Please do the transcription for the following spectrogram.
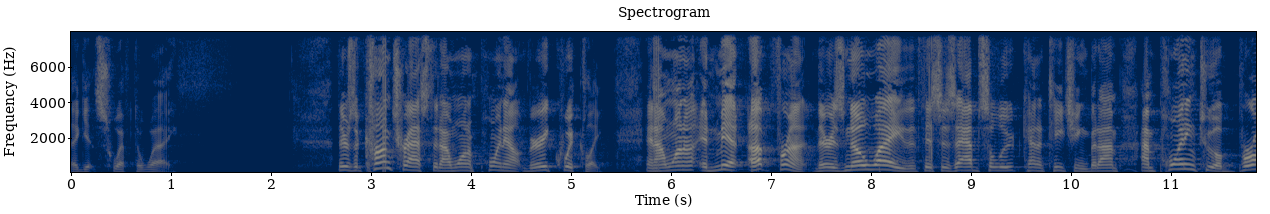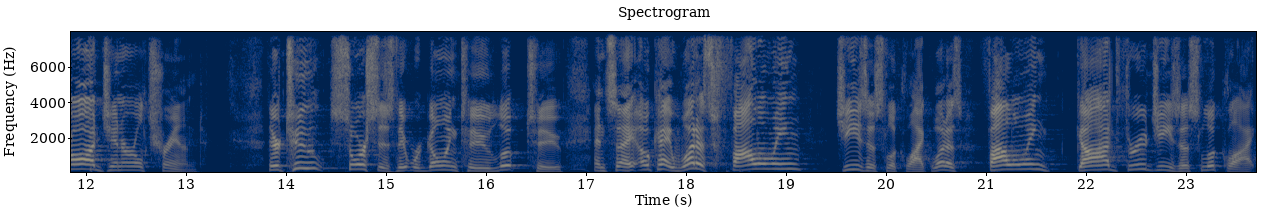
they get swept away. There's a contrast that I want to point out very quickly. And I want to admit up front, there is no way that this is absolute kind of teaching, but I'm, I'm pointing to a broad general trend. There are two sources that we're going to look to and say, okay, what does following Jesus look like? What does following God through Jesus look like?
